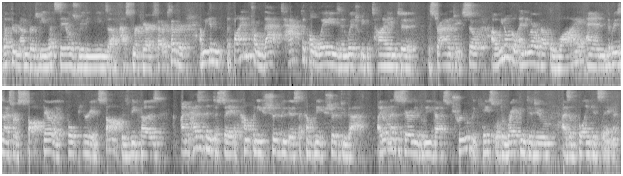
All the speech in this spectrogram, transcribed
what their numbers mean what sales really means uh, customer care et cetera et cetera. And we can define from that tactical ways in which we could tie into the strategy. So uh, we don't go anywhere without the why. And the reason i sort of stop there like full period stop is because I'm hesitant to say a company should do this, a company should do that. I don't necessarily believe that's true, the case, or the right thing to do as a blanket statement.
